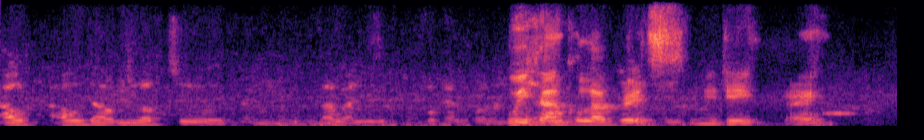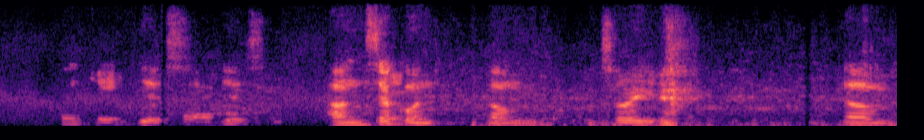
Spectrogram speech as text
I would, I would um, love to um, have a little program volunteer. We can collaborate, maybe, right? Okay. Yes, Alright. yes. And second, um, sorry, um,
